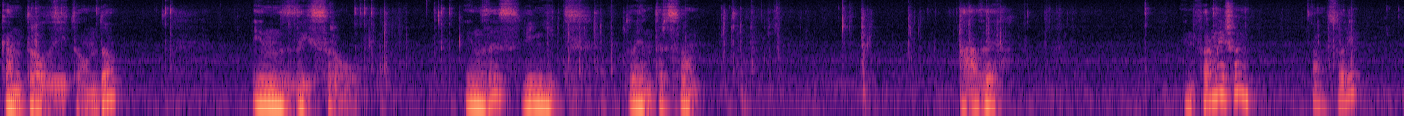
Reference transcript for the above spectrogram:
control Z to undo in this row. In this we need to enter some other information. Oh sorry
